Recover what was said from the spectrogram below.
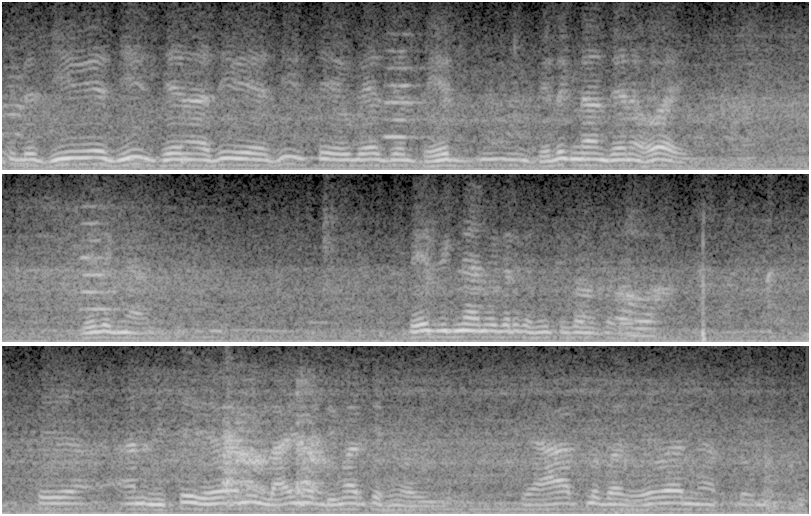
એટલે જીવ એ જીવ છે અને અજીવ એ અજીવ છે એવું બે ભેદ ભેદ જ્ઞાન જેને હોય ભેદ જ્ઞાન ભેદ વિજ્ઞાન વગેરે કશું શીખવાનું પડે આને નિશ્ચય વ્યવહારનો લાઈન ઓફ ડિમાર્કેશન આવી કે આ આટલો ભાગ વ્યવહાર ને આટલો નથી.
